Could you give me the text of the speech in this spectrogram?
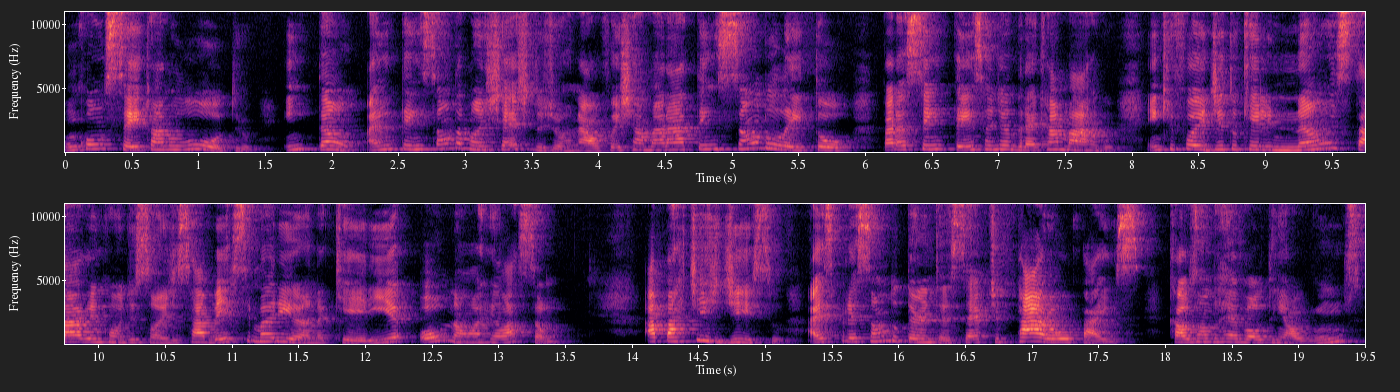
um conceito anula o outro. Então, a intenção da manchete do jornal foi chamar a atenção do leitor para a sentença de André Camargo, em que foi dito que ele não estava em condições de saber se Mariana queria ou não a relação. A partir disso, a expressão do The Intercept parou o país, causando revolta em alguns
